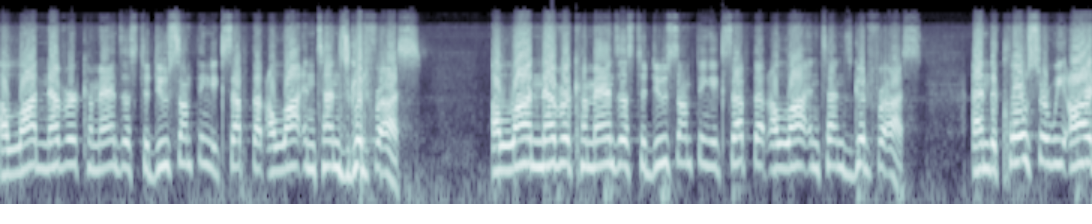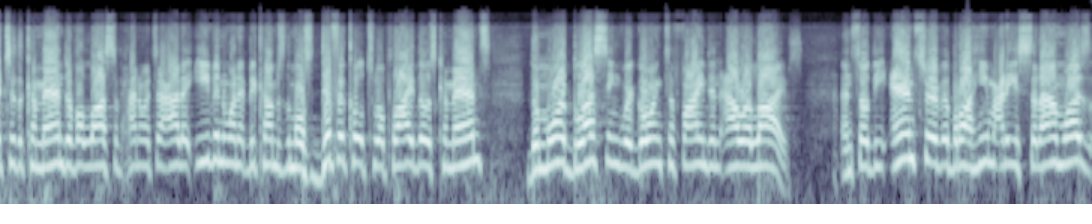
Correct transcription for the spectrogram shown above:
Allah never commands us to do something except that Allah intends good for us. Allah never commands us to do something except that Allah intends good for us. And the closer we are to the command of Allah subhanahu wa ta'ala, even when it becomes the most difficult to apply those commands, the more blessing we're going to find in our lives. And so the answer of Ibrahim alayhi salam was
